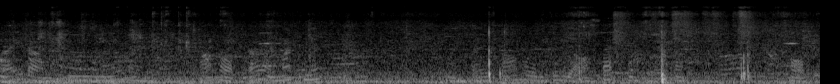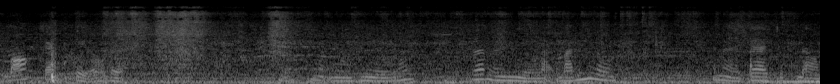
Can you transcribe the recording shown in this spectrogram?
mấy đồng. Có hộp đó là mắc nhất. Mình đây có nguyên cái vỏ sách này được không hộp bót các kiểu được. Mọi nhiều lắm. Rất là nhiều loại bánh luôn cái này ba chục đồng.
